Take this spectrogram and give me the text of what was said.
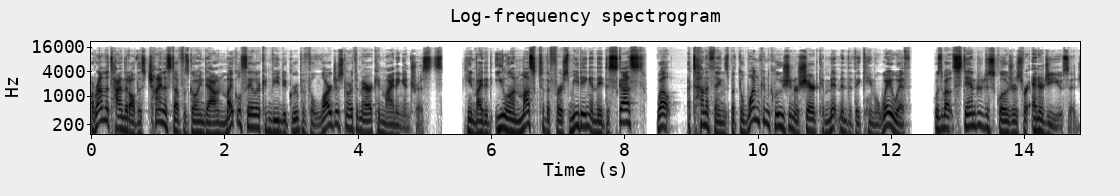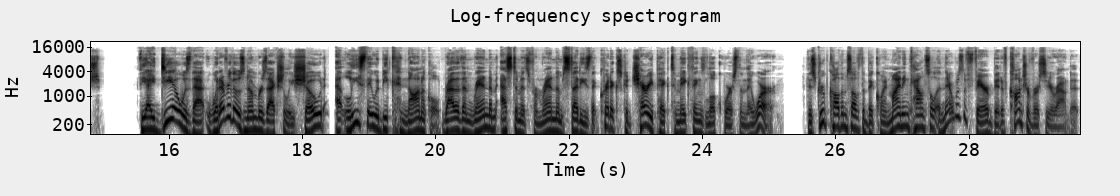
around the time that all this China stuff was going down, Michael Saylor convened a group of the largest North American mining interests. He invited Elon Musk to the first meeting and they discussed, well, a ton of things, but the one conclusion or shared commitment that they came away with was about standard disclosures for energy usage. The idea was that whatever those numbers actually showed, at least they would be canonical rather than random estimates from random studies that critics could cherry pick to make things look worse than they were. This group called themselves the Bitcoin Mining Council, and there was a fair bit of controversy around it.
